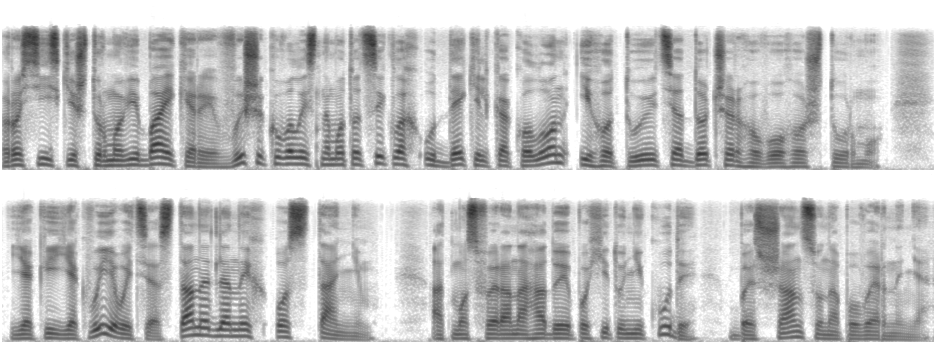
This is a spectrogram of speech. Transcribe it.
Російські штурмові байкери вишикувались на мотоциклах у декілька колон і готуються до чергового штурму, який, як виявиться, стане для них останнім. Атмосфера нагадує похід у нікуди, без шансу на повернення.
